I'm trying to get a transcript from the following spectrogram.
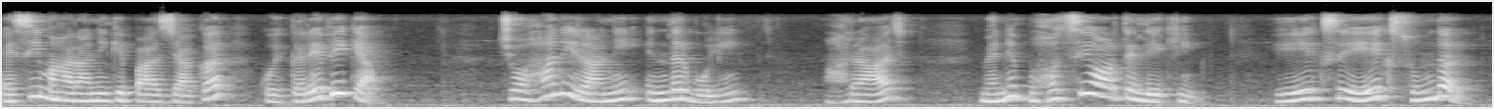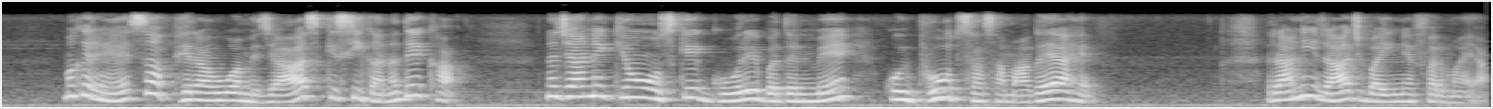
ایسی مہارانی کے پاس جا کر کوئی کرے بھی کیا؟ چوہانی رانی اندر بولی، مہاراج، میں نے بہت سی عورتیں دیکھی ایک سے ایک سندر۔ مگر ایسا پھرا ہوا مزاج کسی کا نہ دیکھا۔ نہ جانے کیوں اس کے گورے بدن میں کوئی بھوت سا سما گیا ہے۔ رانی راج بائی نے فرمایا،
